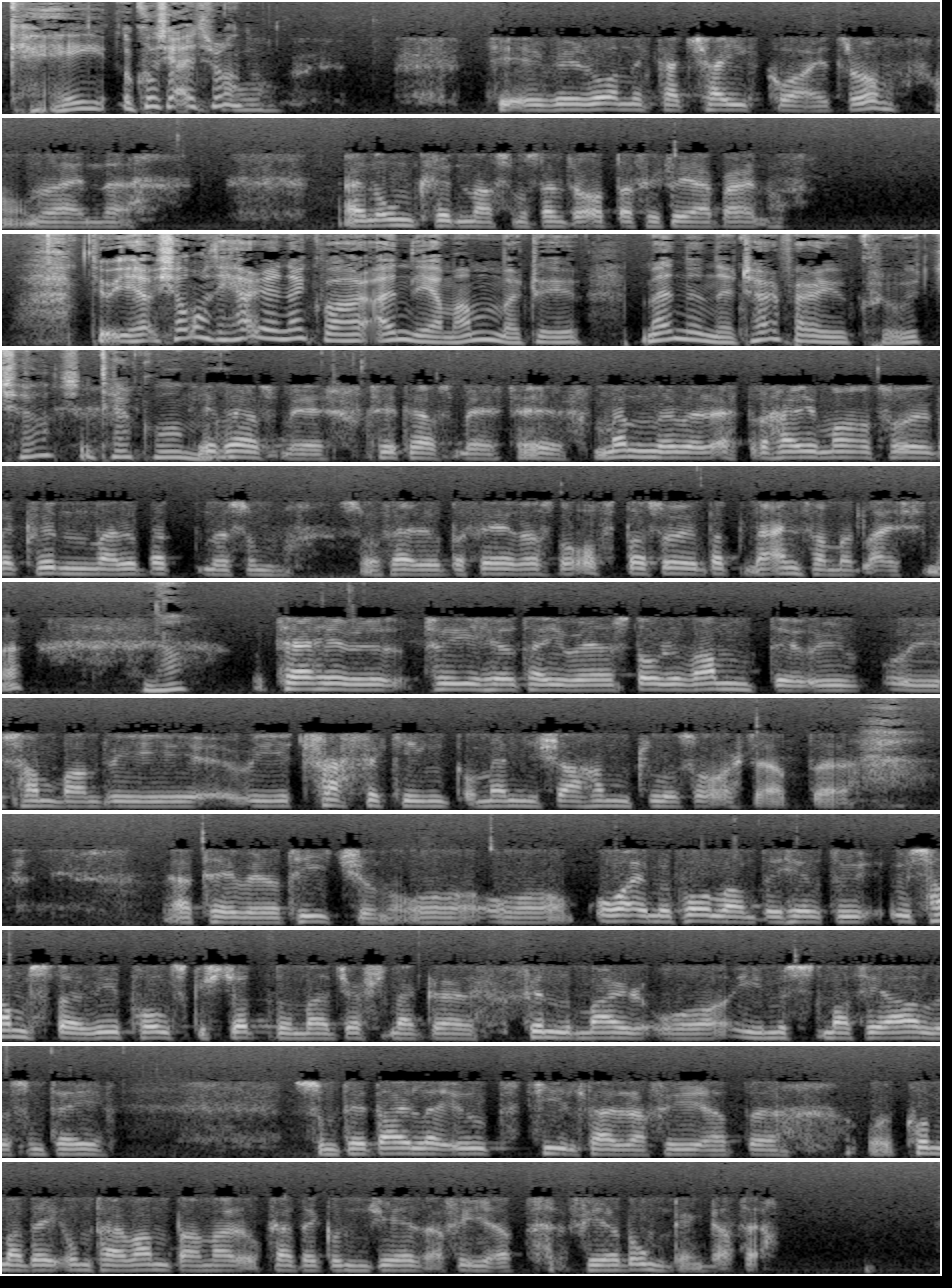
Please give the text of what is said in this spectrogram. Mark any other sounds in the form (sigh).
Ok, og hvordan er det sånn? Det er Veronica Tjeiko, jeg tror. Hun er en, en ung kvinne som sender 8-4 arbeid nå. Du, jeg kjenner at her er nekva endelige mammer, du, mennene, tar for jo krutja, så tar kommer. Det er det som er, det er det som er, det er mennene er etter heima, så er det kvinner og bøttene som, som færre og baseres, og ofta så er bøttene ensamme leisene. Nå. Og det er tøy her, det er en stor vante i, i samband vi, vi trafficking og menneskehandel og så, at, uh, at det var teaching og, og och i Polen det helt i samstar vi polske støttene just några filmer og i mest materiale som de som de delar ut til färra for at uh, kunne de om vantene og hva de kunne gjøre for at, for at omgänga det.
